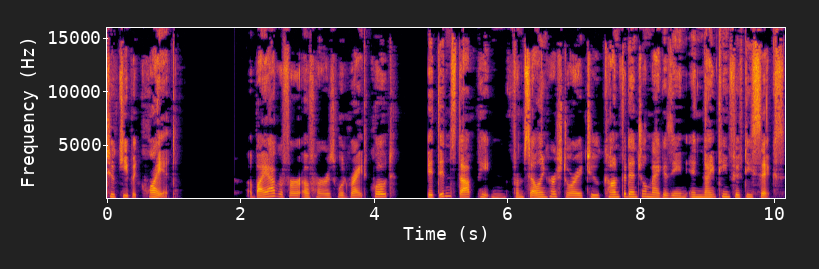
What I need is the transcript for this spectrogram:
to keep it quiet. A biographer of hers would write, quote, It didn't stop Payton from selling her story to Confidential magazine in 1956,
